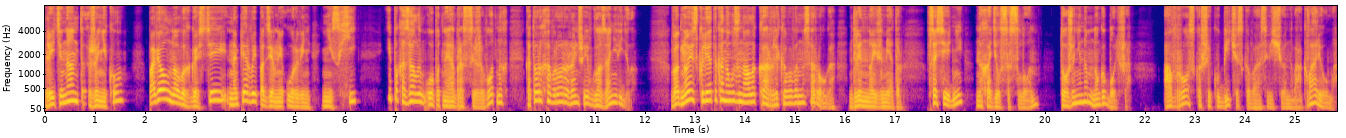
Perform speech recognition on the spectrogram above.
Лейтенант Женико повел новых гостей на первый подземный уровень Нисхи и показал им опытные образцы животных, которых Аврора раньше и в глаза не видела. В одной из клеток она узнала карликового носорога длиной в метр. В соседней находился слон, тоже не намного больше. А в роскоши кубического освещенного аквариума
